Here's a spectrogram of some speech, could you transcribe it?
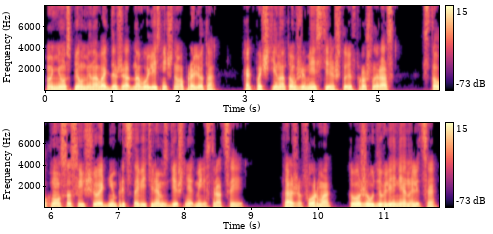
Он не успел миновать даже одного лестничного пролета, как почти на том же месте, что и в прошлый раз, столкнулся с еще одним представителем здешней администрации. Та же форма, тоже удивление на лице.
